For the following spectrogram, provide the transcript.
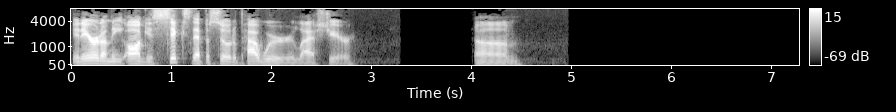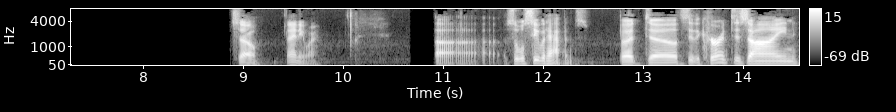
It aired on the August 6th episode of Power last year. Um, so, anyway. Uh, so we'll see what happens. But uh, let's see. The current design.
